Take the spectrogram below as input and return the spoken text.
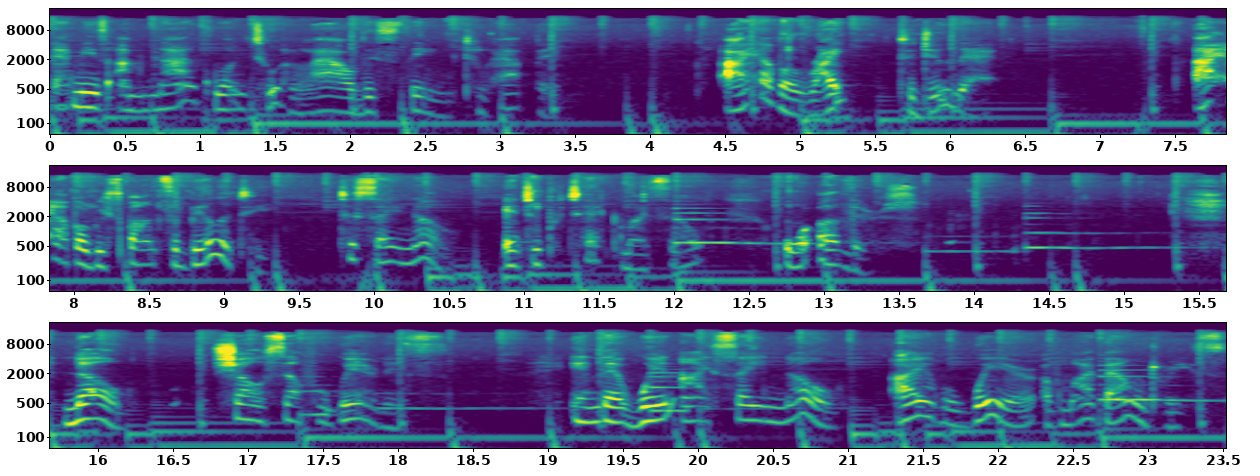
that means I'm not going to allow this thing to happen. I have a right to do that. I have a responsibility to say no and to protect myself or others. No shows self awareness in that when I say no, I am aware of my boundaries.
